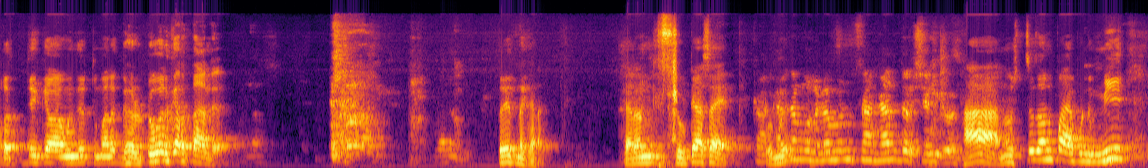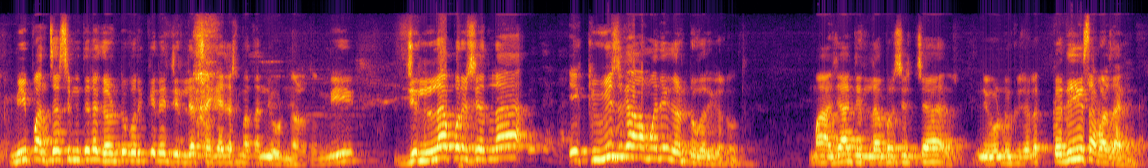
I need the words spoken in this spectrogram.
प्रत्येक गावामध्ये तुम्हाला घरटोवर करता आलं. प्रयत्न करा. कारण शेवटी असं आहे काकाचा मुलगा म्हणून सांगा आणि दर्शन घेऊन. हा नुसतं जाऊन पाया पण मी मी पंचायत समितीला घरटोकर केले जिल्ह्यात सगळ्यात जास्त मतांनी निवडून आलो होतो. मी जिल्हा परिषदला एकवीस गावामध्ये घरटोकर गेलो होतो. माझ्या जिल्हा परिषदच्या निवडणुकीच्या कधीही सभा झाली नाही.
